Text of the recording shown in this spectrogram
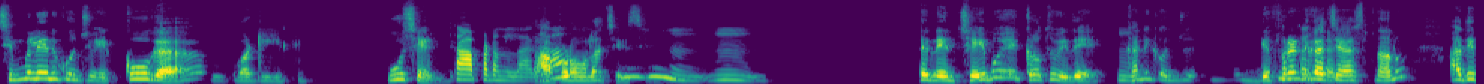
చిమ్మిలేని కొంచెం ఎక్కువగా. వాటికి పూసేయండి తాపడం లాగా తాపడంలా చేసి. అంటే నేను చేయబోయే క్రతు ఇదే. కానీ కొంచెం డిఫరెంట్గా కొంచెం. చేస్తున్నాను అది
